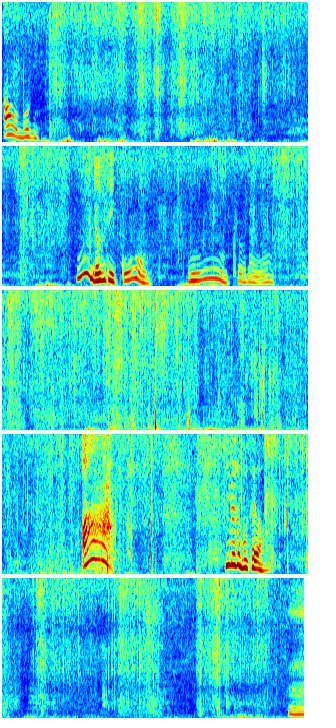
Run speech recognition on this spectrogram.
아우 목이 음 여기도 있고. 음 그러네. 아! 이거 좀 보세요. 아,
